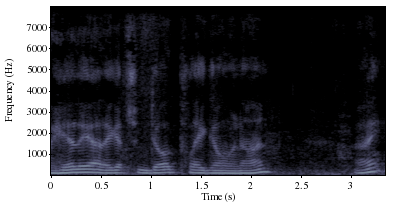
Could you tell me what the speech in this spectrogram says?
So here they are. They got some dog play going on, right?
